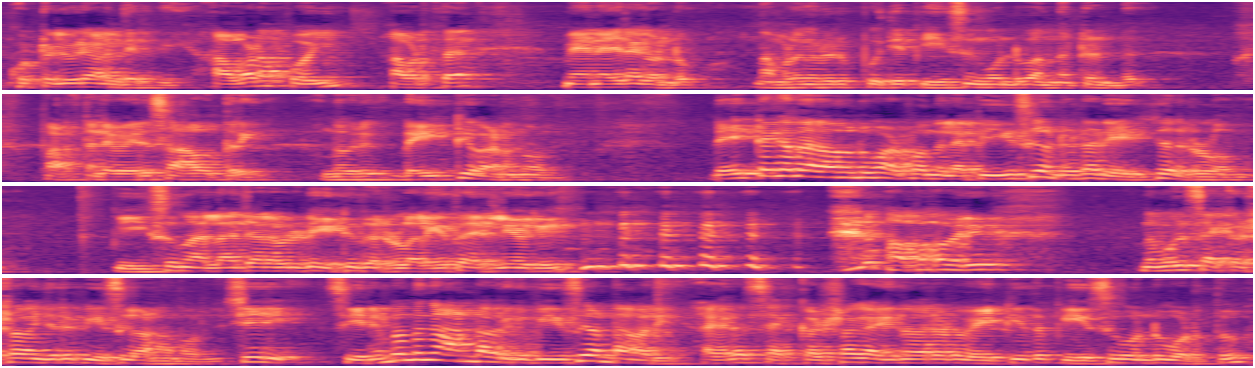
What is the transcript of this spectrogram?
കുട്ടലൂർ അളന്തിരുത്തി അവിടെ പോയി അവിടുത്തെ മാനേജറെ കണ്ടു. നമ്മളിങ്ങനെ ഒരു പുതിയ പീസും കൊണ്ട് വന്നിട്ടുണ്ട്. പടത്തിന്റെ പേര് സാവിത്രി എന്നൊരു ഡേറ്റ് വേണമെന്ന് പറഞ്ഞു. ഡേറ്റൊക്കെ തരാതുകൊണ്ട് കുഴപ്പമൊന്നുമില്ല. പീസ് കണ്ടിട്ട് ഡേറ്റ് തരുള്ളൂ. പീസ് നല്ല വെച്ചാൽ അവർ ഡേറ്റ് തരുള്ളൂ. അല്ലെങ്കിൽ തരില്ല അവർ അപ്പോൾ അവർ നമുക്ക് സെക്കൻഡ് ഷോ കഴിഞ്ഞിട്ട് പീസ് കാണാൻ പറഞ്ഞു. ശരി സിനിമ ഒന്നും കാണണ്ട അവർക്ക്. പീസ് കണ്ടാൽ മതി. അങ്ങനെ സെക്കൻഡ് ഷോ കഴിയുന്നവരോട് വെയിറ്റ് ചെയ്ത് പീസ് കൊണ്ട് കൊടുത്തു.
